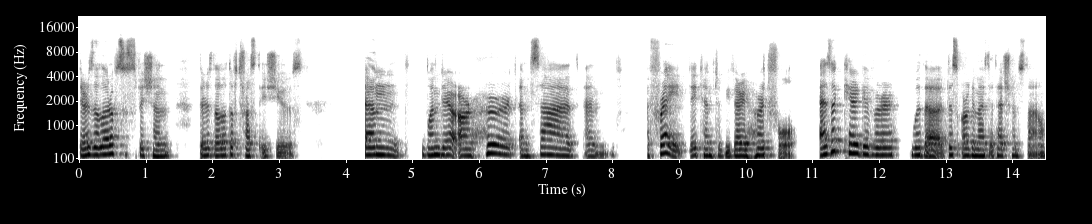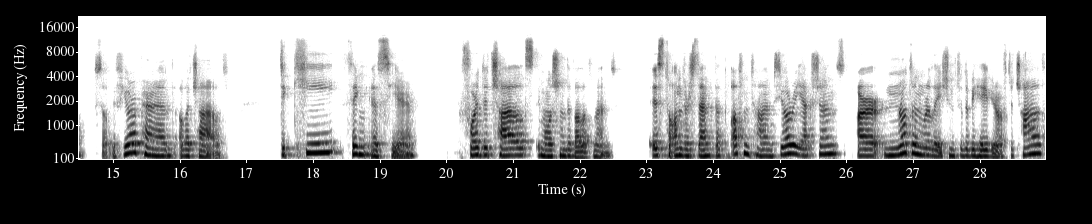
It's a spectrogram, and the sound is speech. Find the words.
There's a lot of suspicion, there's a lot of trust issues. And when they are hurt and sad and afraid, they tend to be very hurtful. As a caregiver, with a disorganized attachment style. So, if you're a parent of a child, the key thing is here for the child's emotional development is to understand that oftentimes your reactions are not in relation to the behavior of the child,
